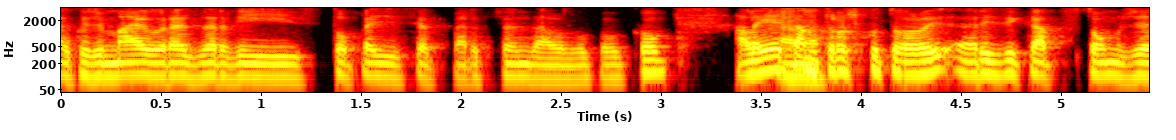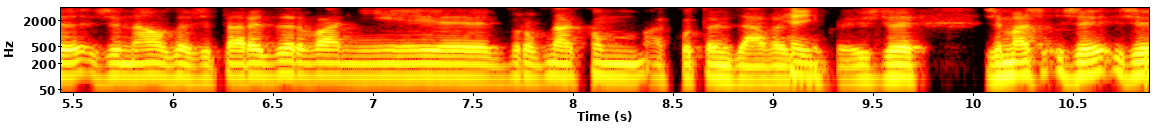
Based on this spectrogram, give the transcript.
akože majú rezervy 150% alebo koľko, ale je tam ano. trošku to rizika v tom, že, že naozaj, že tá rezerva nie je v rovnakom ako ten záväzok. Že, že, máš, že, že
